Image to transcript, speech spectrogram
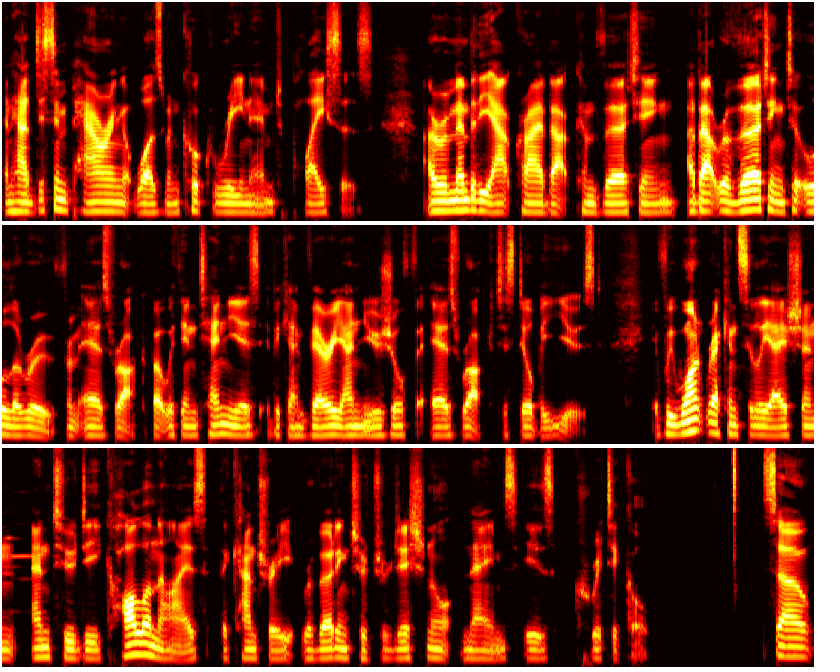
and how disempowering it was when Cook renamed places. I remember the outcry about converting, about reverting to Uluru from Ayers Rock, but within 10 years, it became very unusual for Ayers Rock to still be used. If we want reconciliation and to decolonize the country, reverting to traditional names is critical. So,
